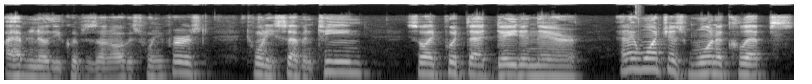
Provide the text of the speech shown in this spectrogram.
I happen to know the eclipse is on August 21st, 2017. So I put that date in there and I want just one eclipse.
